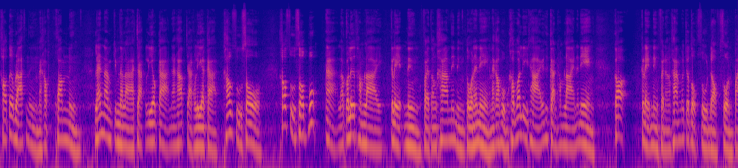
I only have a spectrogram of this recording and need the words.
เคาน์เตอร์บลัสหนึ่งนะครับความหนึ่งและนำกิมนาราจากเรียวการ์ดนะครับจากเรียการ์ดเข้าสู่โซ เข้าสู่โซปุ๊บอะเราก็เลือกทำลายเกรดหนึ่งฝ่ายตรงข้ามได้หนึ่งตัวนั่นเองนะครับผมคำว่ารีทายก็คือการทำลายนั่นเอง ก็เกรดหนึ่งฝ่ายตรงข้ามก็จะตกสู่ดอปโซนไป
